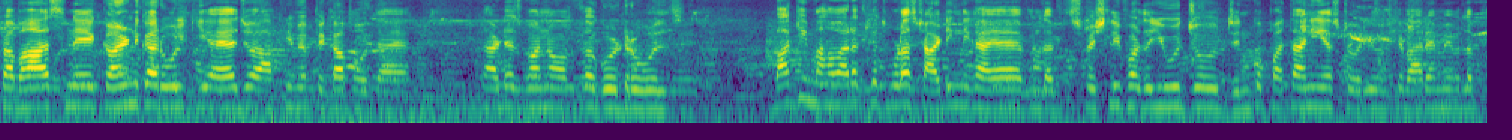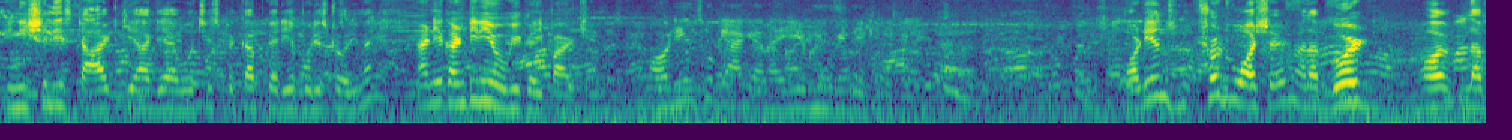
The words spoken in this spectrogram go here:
Prabhas ने कर्ण का रोल किया है जो आखिरी में पिकअप होता है that is one of the good roles बाकी महाभारत का थोड़ा स्टार्टिंग दिखाया है मतलब स्पेशली फॉर द यूथ जो जिनको पता नहीं है स्टोरी उसके बारे में मतलब इनिशियली स्टार्ट किया गया है वो चीज़ पिकअप करिए पूरी स्टोरी में एंड ये कंटिन्यू होगी कई पार्ट्स में। ऑडियंस को क्या कहना है ये मूवी देखने के लिए? ऑडियंस शुड वॉच इट मतलब गुड और मतलब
